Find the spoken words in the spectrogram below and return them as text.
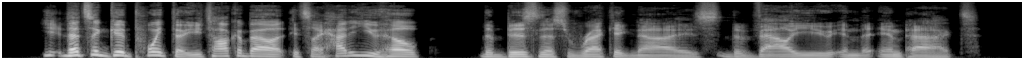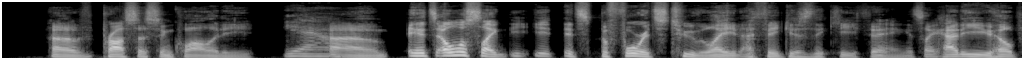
That's a good point though. You talk about, it's like, how do you help the business recognize the value and the impact of processing quality yeah. Um, it's almost like it, it's before it's too late, I think is the key thing. It's like, how do you help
